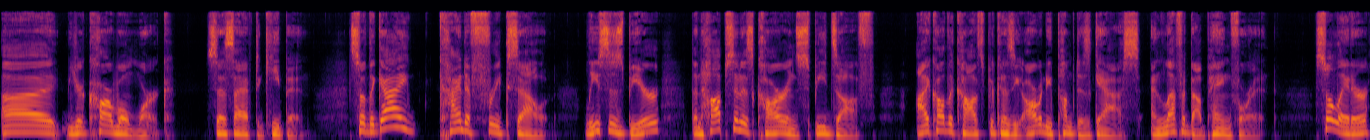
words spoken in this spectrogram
uh, your car won't work. Says I have to keep it. So the guy kind of freaks out, leases beer, then hops in his car and speeds off. I called the cops because he already pumped his gas and left without paying for it. So later,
